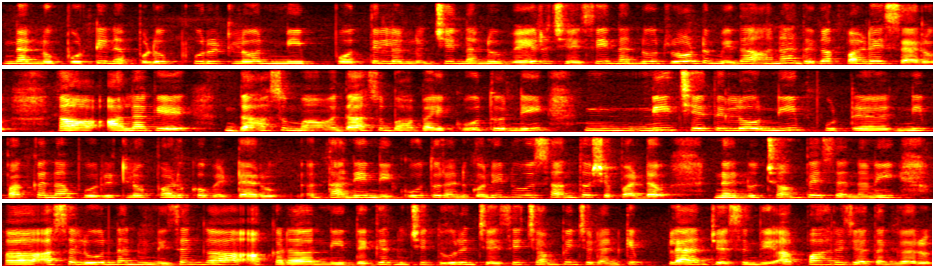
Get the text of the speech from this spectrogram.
నన్ను పుట్టినప్పుడు పురిట్లో నీ పొత్తిళ్ళ నుంచి నన్ను వేరు చేసి నన్ను రోడ్డు మీద అనాథగా పడేశారు. అలాగే దాసు మా దాసు బాబాయ్ కూతుర్ని నీ చేతిలో నీ పుట్ట నీ పక్కన పురిట్లో పడుకోబెట్టారు. తనే నీ కూతురు అనుకొని నువ్వు సంతోషపడ్డావు. నన్ను చంపేశానని అసలు నన్ను నిజంగా అక్కడ నీ దగ్గర నుంచి దూరం చేసి చంపించడానికి ప్లాన్ చేసింది ఆ పారిజాతం గారు.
